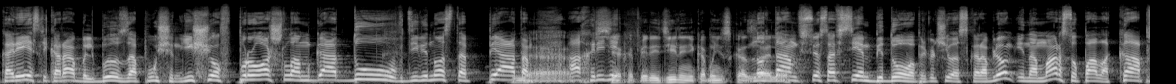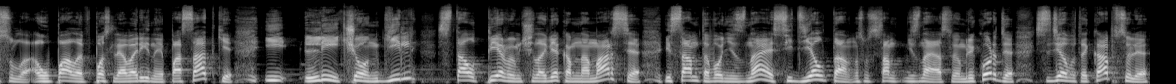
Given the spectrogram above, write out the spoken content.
корейский корабль был запущен еще в прошлом году, в 95-м. Да, Охренеть. Всех опередили, никому не сказали. Но там все совсем бедово приключилось с кораблем, и на Марс упала капсула, а упала после аварийной посадки, и Ли Чон Гиль стал первым человеком на Марсе, и сам того не зная, сидел там, ну, в смысле, сам не зная о своем рекорде, сидел в этой капсуле,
